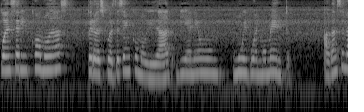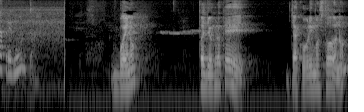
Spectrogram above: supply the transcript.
pueden ser incómodas, pero después de esa incomodidad viene un muy buen momento. Háganse la pregunta. Bueno, pues yo creo que ya cubrimos todo, ¿no?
